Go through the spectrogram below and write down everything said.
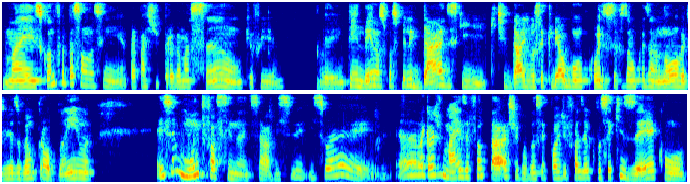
Mas quando foi passando, assim, para a parte de programação, que eu fui é, entendendo as possibilidades que, que te dá de você criar alguma coisa, você fazer uma coisa nova, de resolver um problema. Isso é muito fascinante, sabe? Isso, isso é, é legal demais, é fantástico. Você pode fazer o que você quiser com,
